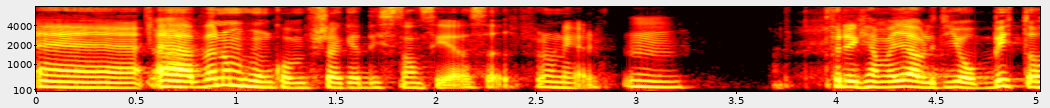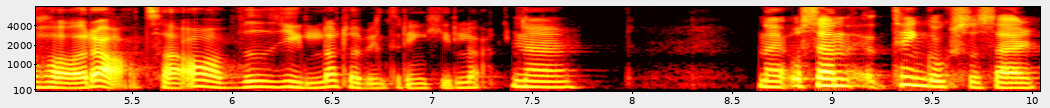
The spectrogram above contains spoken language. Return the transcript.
Eh, Även om hon kommer försöka distansera sig från er. Mm. För det kan vara jävligt jobbigt att höra att så här, ah, vi gillar typ inte din kille. Nej. Nej, och sen tänk också så här.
